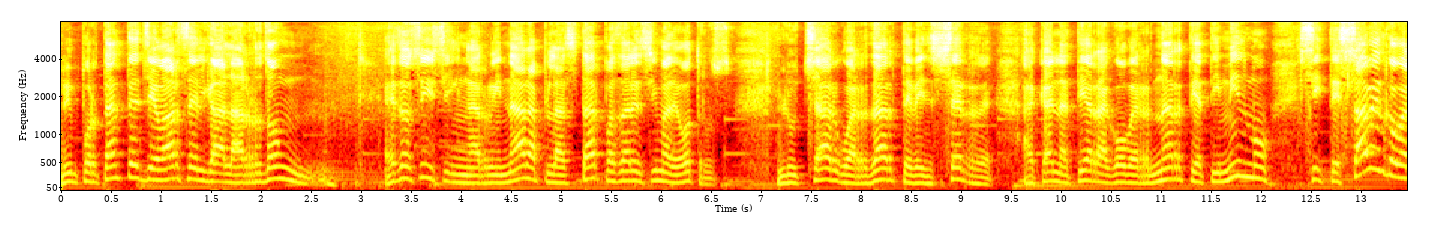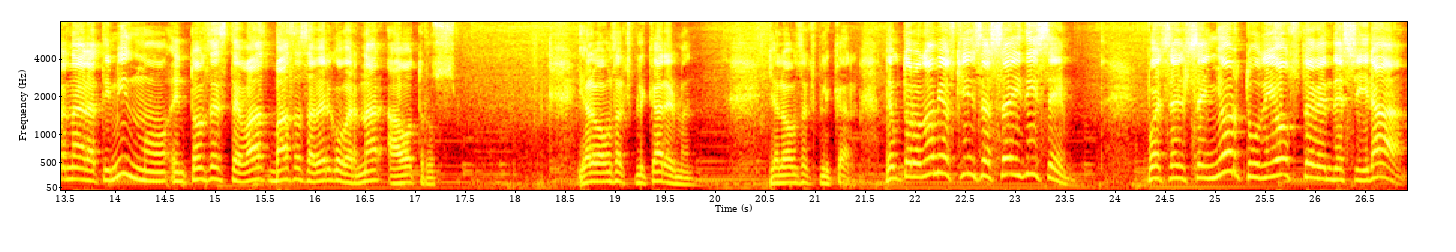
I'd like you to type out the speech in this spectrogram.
Lo importante es llevarse el galardón. Eso sí, sin arruinar, aplastar, pasar encima de otros. Luchar, guardarte, vencer acá en la tierra, gobernarte a ti mismo. Si te sabes gobernar a ti mismo, entonces te vas, vas a saber gobernar a otros. Ya lo vamos a explicar, hermano. Ya lo vamos a explicar. Deuteronomios 15:6 dice: Pues el Señor tu Dios te bendecirá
